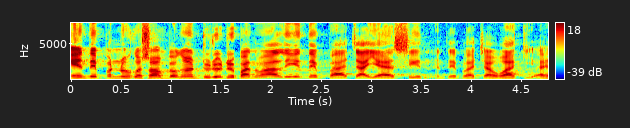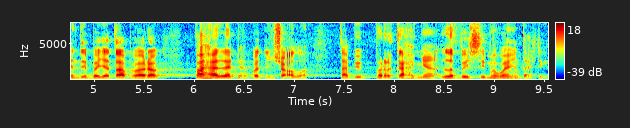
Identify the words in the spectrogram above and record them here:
ente penuh kesombongan duduk depan wali ente baca yasin ente baca waqiah ente baca tabarak pahala dapat insya Allah tapi berkahnya lebih istimewa yang tadi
